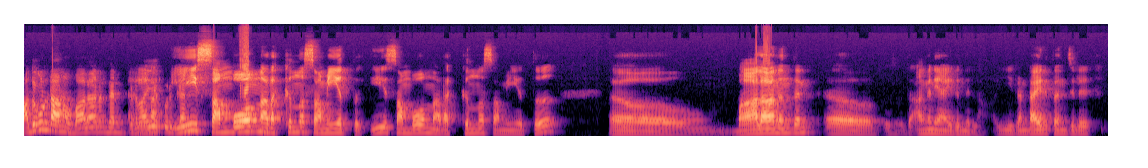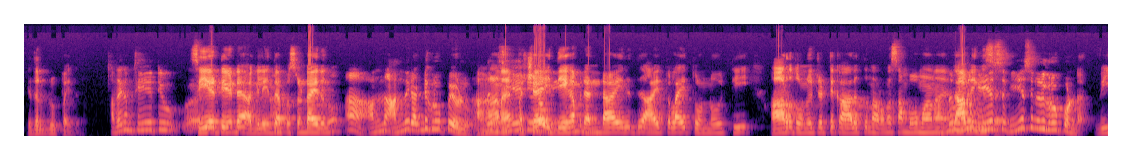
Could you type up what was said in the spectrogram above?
അതുകൊണ്ടാണോ ബാലാനന്ദൻ പിണറായി ഈ സംഭവം നടക്കുന്ന സമയത്ത് ഈ സംഭവം നടക്കുന്ന സമയത്ത് ബാലാനന്ദൻ അങ്ങനെ ആയിരുന്നില്ല ഈ രണ്ടായിരത്തി അഞ്ചിൽ എതിർ ഗ്രൂപ്പായിരുന്നു. അദ്ദേഹം C I T U C I ടിയുടെ അഖിലേന്ത്യാ പ്രസിഡന്റ് ആയിരുന്നു ആ അന്ന് അന്ന് രണ്ട് ഗ്രൂപ്പേ ഉള്ളൂ. ആണ് പക്ഷേ ഇദ്ദേഹം രണ്ടായിരത്തി ആയിരത്തി തൊള്ളായിരത്തി തൊണ്ണൂറ്റി ആറ് തൊണ്ണൂറ്റെട്ട് കാലത്ത് നടന്ന സംഭവമാണ് ഒരു ഗ്രൂപ്പ് ഉണ്ട് വി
